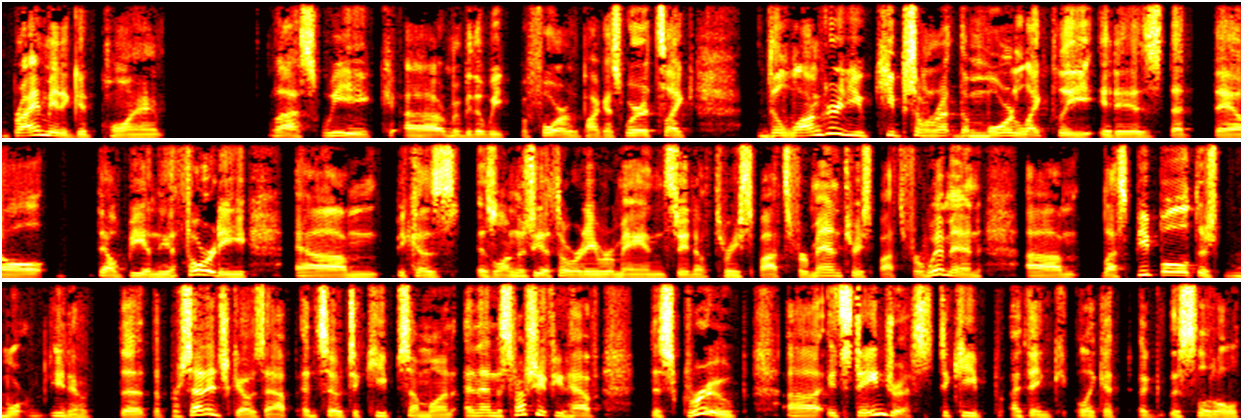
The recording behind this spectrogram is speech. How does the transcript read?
Brian made a good point last week uh, or maybe the week before the podcast where it's like the longer you keep someone around the more likely it is that they'll they'll be in the authority um, because as long as the authority remains you know three spots for men three spots for women um, less people there's more you know the the percentage goes up. And so to keep someone and then especially if you have this group uh, it's dangerous to keep i think like a, a this little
